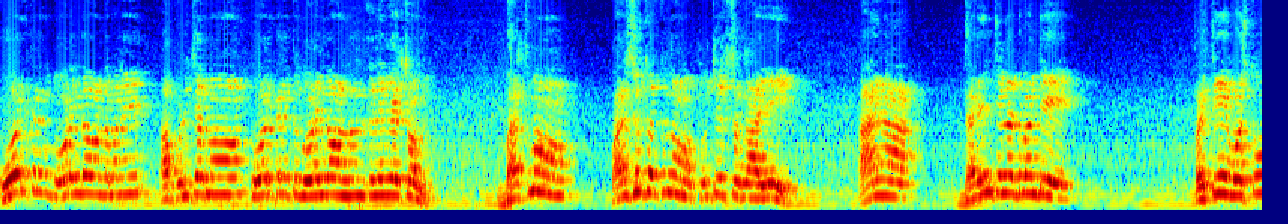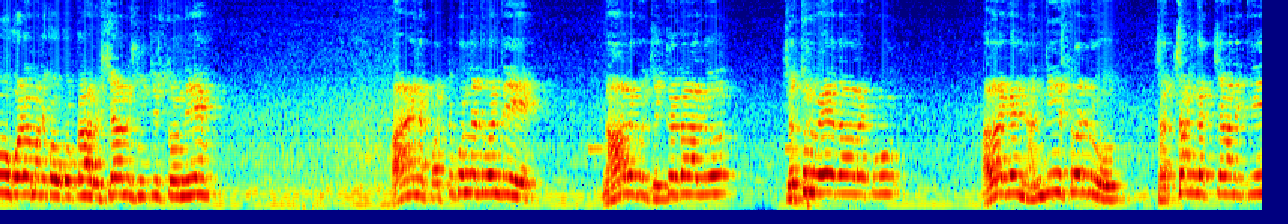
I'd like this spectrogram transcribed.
కోరికలకు దూరంగా ఉండమని ఆ పులి చర్మం కోరికలకు దూరంగా ఉండమని తెలియజేస్తోంది. భస్మం పరిశుద్ధతను సూచిస్తున్నాయి. ఆయన ధరించినటువంటి ప్రతి వస్తువు కూడా మనకు ఒక్కొక్క విషయాన్ని సూచిస్తుంది. ఆయన పట్టుకున్నటువంటి నాలుగు జిగ్గకాలు చతుర్వేదాలకు అలాగే నందీశ్వరుడు సత్సంగత్యానికి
